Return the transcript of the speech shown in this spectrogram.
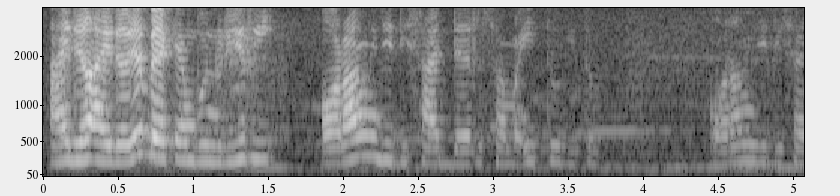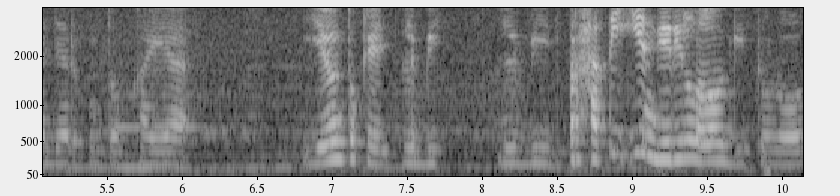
idol-idolnya banyak yang bunuh diri. Orang jadi sadar sama itu gitu. Orang jadi sadar untuk kayak ya untuk kayak lebih lebih perhatiin diri lo gitu loh.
